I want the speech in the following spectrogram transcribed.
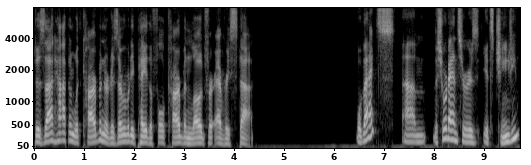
Does that happen with carbon, or does everybody pay the full carbon load for every step? Well, that's um, the short answer is it's changing,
